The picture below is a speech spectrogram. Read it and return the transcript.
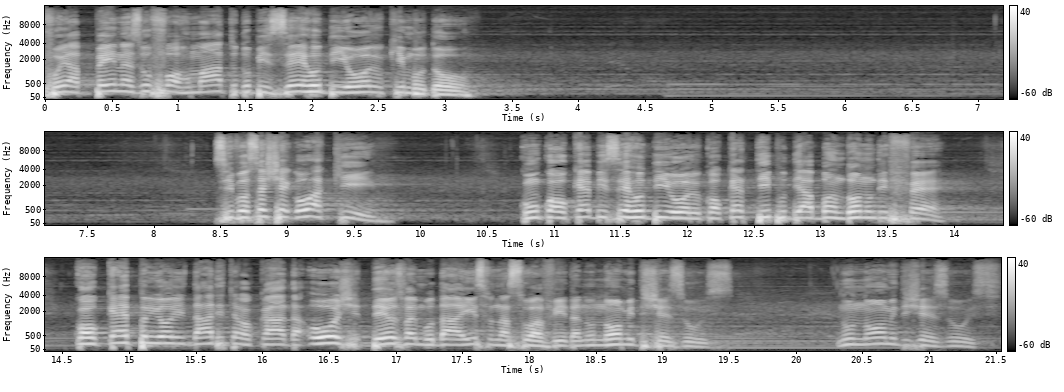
Foi apenas o formato do bezerro de ouro que mudou. Se você chegou aqui com qualquer bezerro de ouro, qualquer tipo de abandono de fé, qualquer prioridade trocada, hoje Deus vai mudar isso na sua vida, no nome de Jesus. No nome de Jesus.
